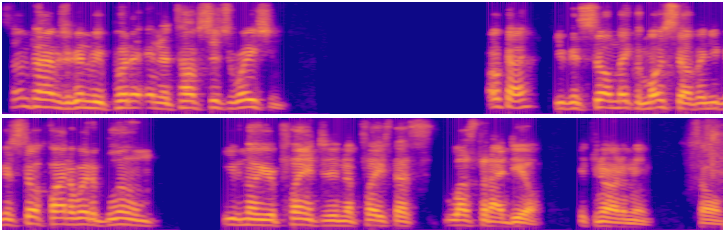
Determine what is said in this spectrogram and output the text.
Sometimes you're going to be put in a tough situation. Okay, you can still make the most of it. and You can still find a way to bloom, even though you're planted in a place that's less than ideal. If you know what I mean. So,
